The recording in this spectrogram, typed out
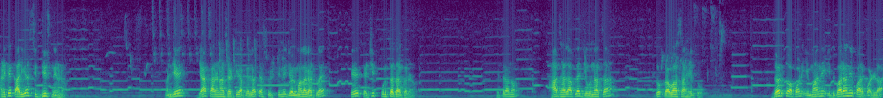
आणि ते कार्य सिद्धीस नेणं. म्हणजे ज्या कारणासाठी आपल्याला त्या सृष्टीने जन्माला घातलाय ते त्याची पूर्तता करणं. मित्रांनो हा झाला आपल्या जीवनाचा जो प्रवास आहे तो. जर तो आपण इमाने इतबाराने पार पाडला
